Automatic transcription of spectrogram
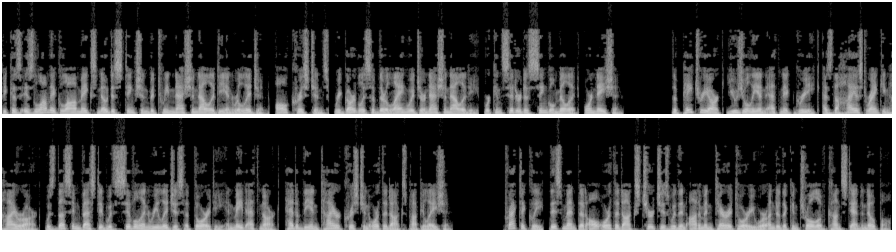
Because Islamic law makes no distinction between nationality and religion, all Christians, regardless of their language or nationality, were considered a single millet, or nation. The Patriarch usually an ethnic Greek as the highest-ranking hierarch, was thus invested with civil and religious authority and made ethnarch, head of the entire Christian Orthodox population. Practically, this meant that all Orthodox churches within Ottoman territory were under the control of Constantinople.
